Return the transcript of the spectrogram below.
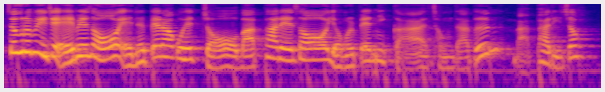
자, 그러면 이제 m에서 n을 빼라고 했죠. 마팔 에서 0을 빼니까 정답은 마팔이죠.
